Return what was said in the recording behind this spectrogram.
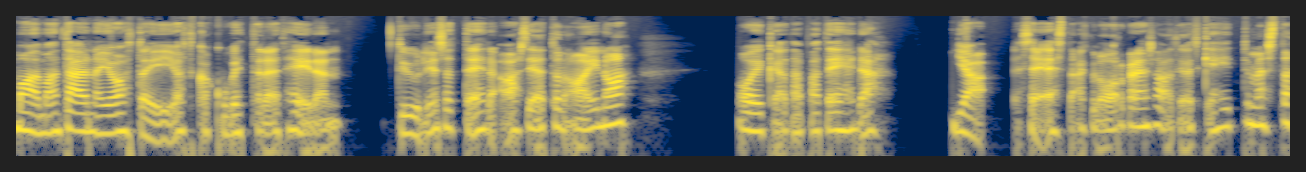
Maailma on täynnä johtajia, jotka kuvittelee, että heidän tyylinsä tehdä asiat on ainoa oikea tapa tehdä. Ja se estää kyllä organisaatioita kehittymästä.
